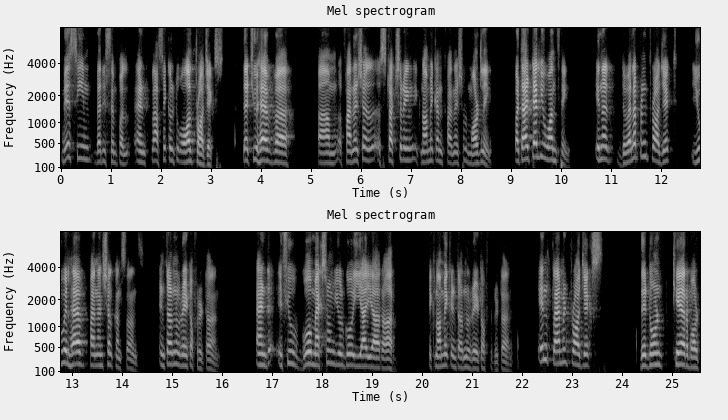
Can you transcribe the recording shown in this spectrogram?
may seem very simple and classical to all projects that you have uh, um, financial structuring, economic and financial modeling. But I tell you one thing, in a development project, you will have financial concerns, internal rate of return. And if you go maximum, you'll go EIRR, economic internal rate of return. In climate projects, they don't care about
